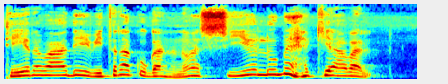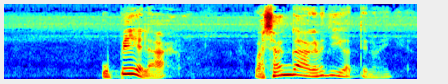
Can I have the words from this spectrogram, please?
තේරවාදයේ විතරක් උගන්වනවා සියලුම හැකියාවල් උපේලා වසංගාගෙන ජීවත් වෙනවා කියලා.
